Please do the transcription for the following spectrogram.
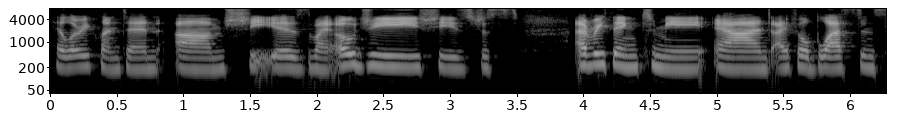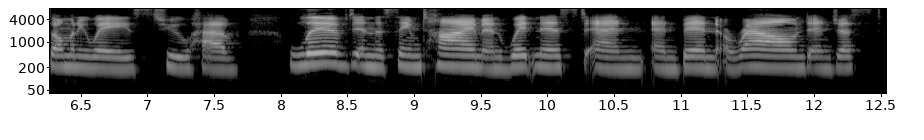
Hillary Clinton. Um, she is my OG. She's just everything to me. And I feel blessed in so many ways to have lived in the same time and witnessed and, and been around and just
